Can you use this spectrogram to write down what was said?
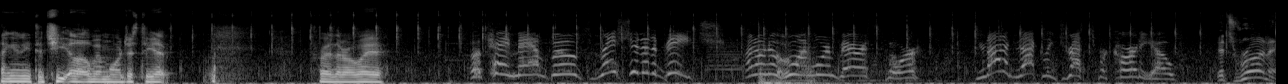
think I need to cheat a little bit more just to get further away. Okay, man boobs, race you to the beach! I don't know who I'm more embarrassed for. You're not exactly dressed for cardio. It's running.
